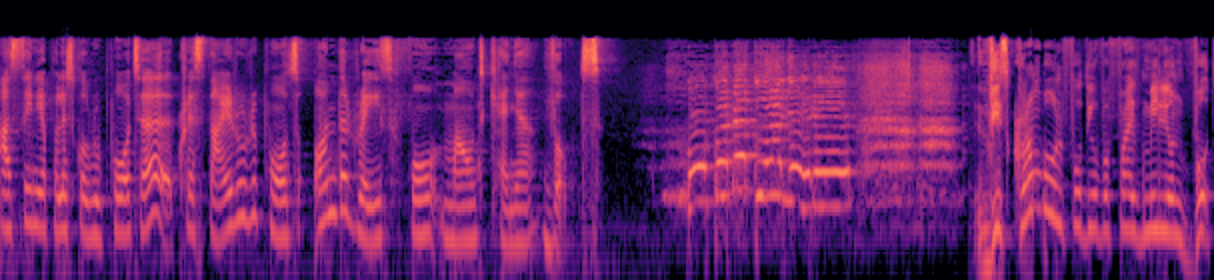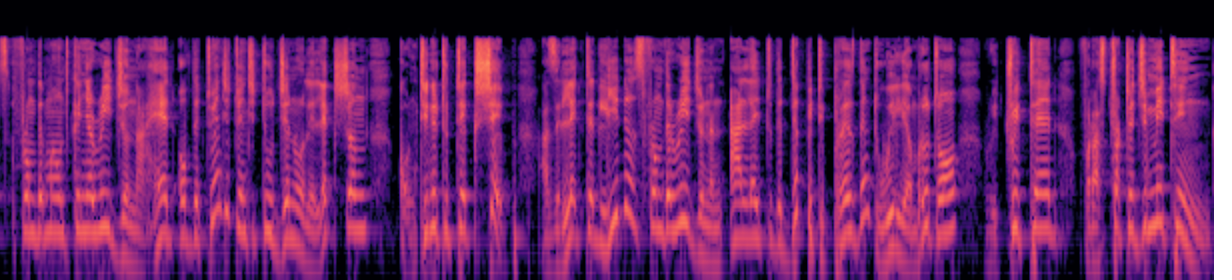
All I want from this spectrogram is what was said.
Our senior political reporter Chris Thairu reports on the race for Mount Kenya votes. The scramble for the over 5 million votes from the Mount Kenya region ahead of the 2022 general election continue to take shape as elected leaders from the region and allied to the Deputy President William Ruto retreated for a strategy meeting.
